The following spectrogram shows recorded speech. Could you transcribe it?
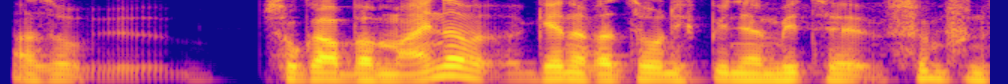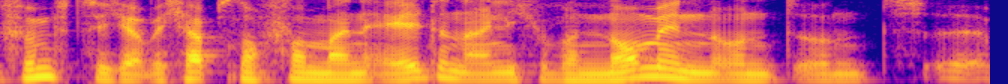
Also sogar bei meiner Generation, ich bin ja Mitte 55, aber ich habe es noch von meinen Eltern eigentlich übernommen und, und äh,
